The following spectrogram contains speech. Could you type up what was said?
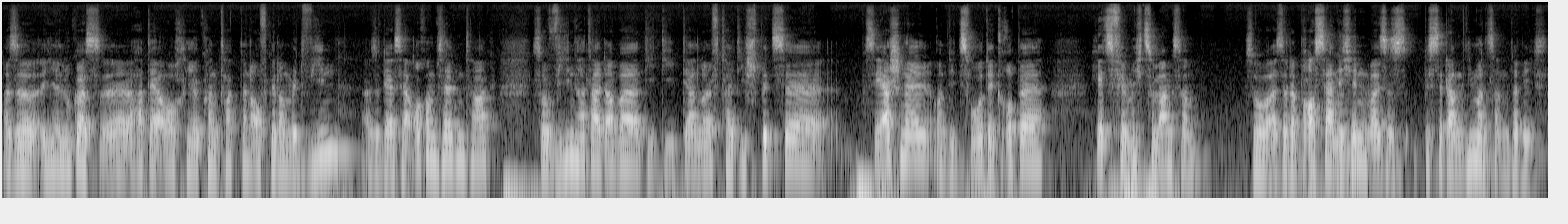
also hier Lukas äh, hat ja auch hier Kontakt dann aufgenommen mit Wien. Also der ist ja auch am selben Tag. So, Wien hat halt aber, die, die, da läuft halt die Spitze sehr schnell und die zweite Gruppe jetzt für mich zu langsam. So, also da brauchst du ja nicht mhm. hin, weil es bist du da niemand unterwegs.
